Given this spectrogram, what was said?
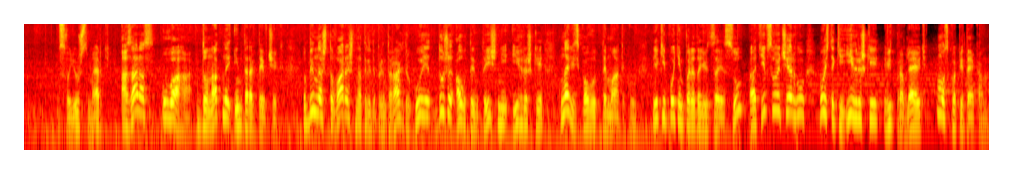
свою ж смерть. А зараз увага! Донатний інтерактивчик. Один наш товариш на 3D-принтерах друкує дуже аутентичні іграшки на військову тематику, які потім передають ЗСУ, а ті, в свою чергу, ось такі іграшки відправляють москвопітекам.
